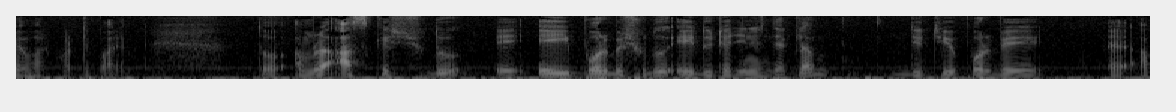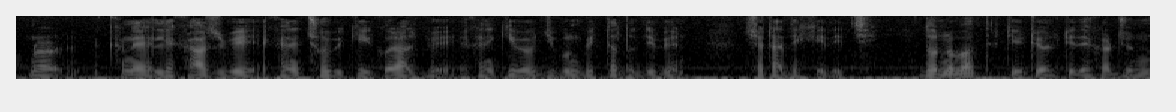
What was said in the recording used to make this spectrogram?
ব্যবহার করতে পারেন। তো আমরা আজকে শুধু এই পর্বে শুধু এই দুইটা জিনিস দেখলাম। দ্বিতীয় পর্বে আপনার এখানে লেখা আসবে, এখানে ছবি কী করে আসবে, এখানে কীভাবে জীবন বৃত্তান্ত দিবেন, সেটা দেখিয়ে দিচ্ছি। ধন্যবাদ টিউটোরিয়ালটি দেখার জন্য।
